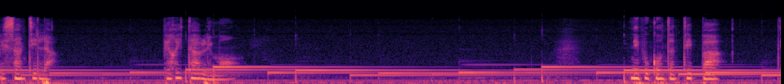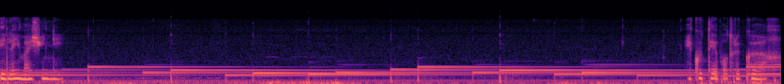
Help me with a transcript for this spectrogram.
Ressentez-la véritablement. Ne vous contentez pas de l'imaginer. Écoutez votre cœur.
